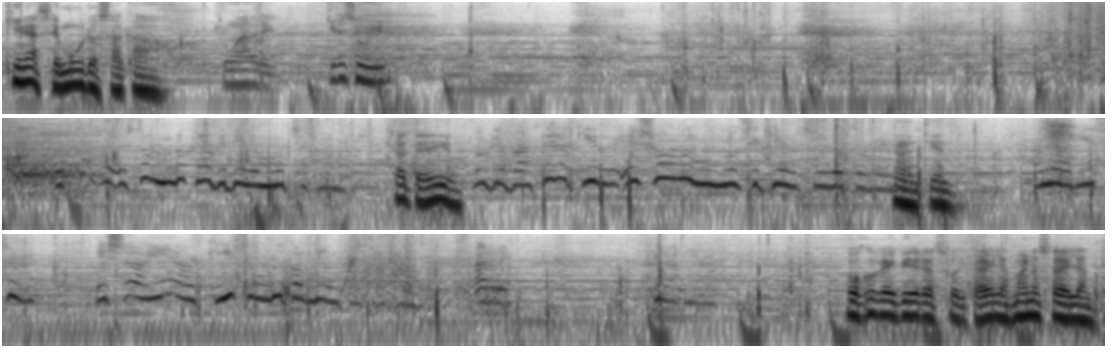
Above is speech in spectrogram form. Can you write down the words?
¿Quién hace muros acá? Tu madre. ¿Quieres subir? Estos, estos muros creo que tienen muchos años. Ya te digo. Porque para hacer aquí eso no sé quién se lo ocurrió. No entiendo. Anda, aquí eso, eso ahí, aquí seguro que había un Arre. Ojo que hay piedra suelta, ¿eh? las manos adelante.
